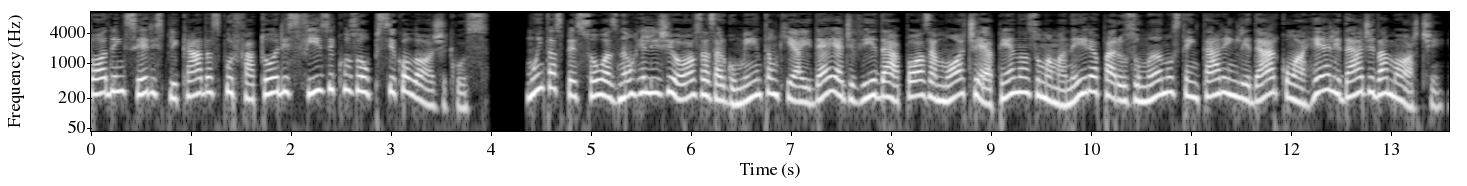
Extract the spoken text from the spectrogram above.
podem ser explicadas por fatores físicos ou psicológicos. Muitas pessoas não religiosas argumentam que a ideia de vida após a morte é apenas uma maneira para os humanos tentarem lidar com a realidade da morte.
